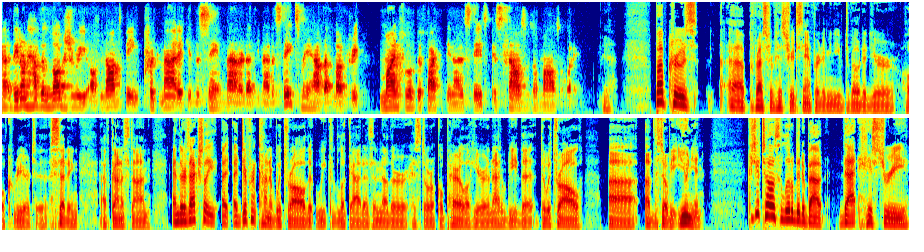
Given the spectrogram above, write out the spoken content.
uh, they don't have the luxury of not being pragmatic in the same manner that the United States may have that luxury, mindful of the fact that the United States is thousands of miles away. Yeah, Bob Crews, uh, professor of history at Stanford, I mean, you've devoted your whole career to studying Afghanistan. And there's actually a, a, different kind of withdrawal that we could look at as another historical parallel here, and that would be the, the withdrawal uh, of the Soviet Union. Could you tell us a little bit about that history?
